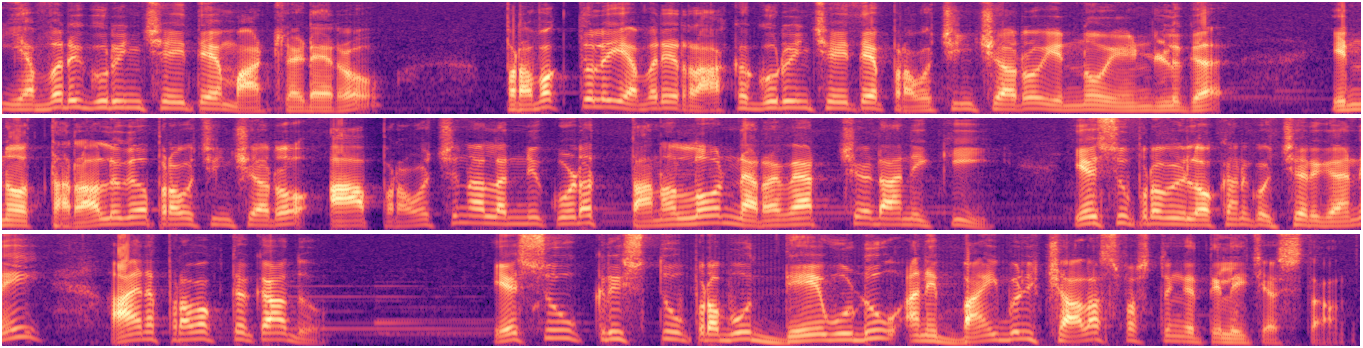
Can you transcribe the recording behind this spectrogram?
ఎవరి గురించి అయితే మాట్లాడారో ప్రవక్తలు ఎవరి రాక గురించి అయితే ప్రవచించారో ఎన్నో ఏండ్లుగా ఎన్నో తరాలుగా ప్రవచించారో ఆ ప్రవచనాలన్నీ కూడా తనలో నెరవేర్చడానికి యేసుప్రభు లోకానికి వచ్చారు కానీ ఆయన ప్రవక్త కాదు. యేసుక్రీస్తు ప్రభు దేవుడు అని బైబిల్ చాలా స్పష్టంగా తెలియచేస్తా ఉంది.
